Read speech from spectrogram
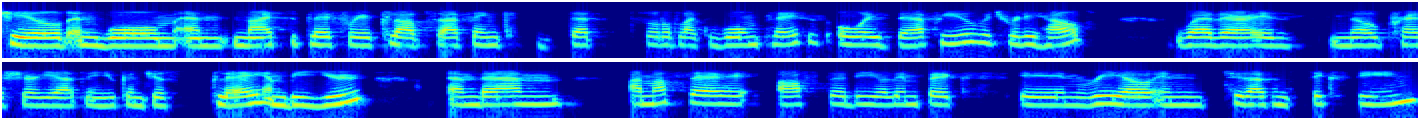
chilled and warm and nice to play for your club. So I think that sort of like warm place is always there for you, which really helps where there is no pressure yet and you can just play and be you. And then I must say after the Olympics in Rio in 2016,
